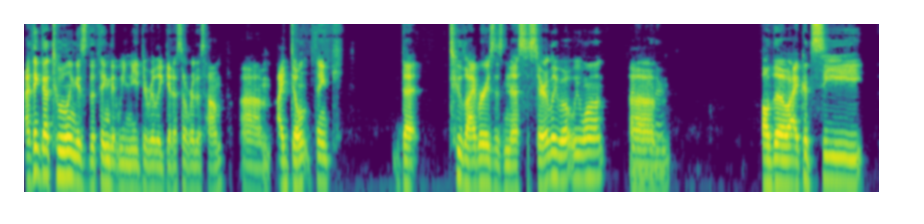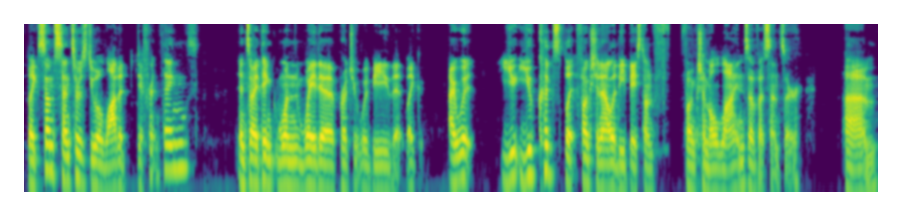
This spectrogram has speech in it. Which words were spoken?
I think that tooling is the thing that we need to really get us over this hump. Um, I don't think that two libraries is necessarily what we want. I don't either. Um, although I could see like some sensors do a lot of different things, and so I think one way to approach it would be that like I would you you could split functionality based on f- functional lines of a sensor um,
